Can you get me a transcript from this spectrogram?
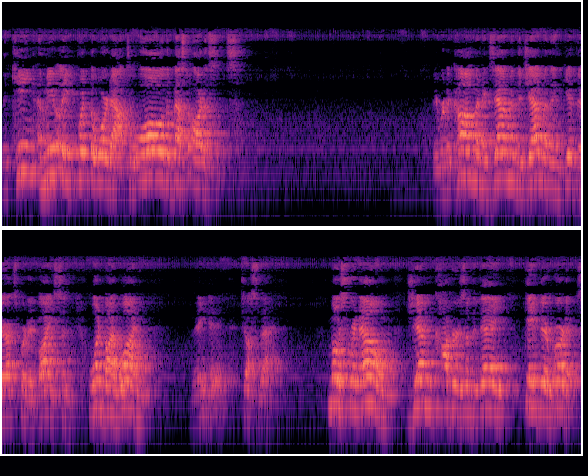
The king immediately put the word out to all the best artisans. They were to come and examine the gem and then give their expert advice, and one by one, they did just that. Most renowned gem cutters of the day gave their verdict.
